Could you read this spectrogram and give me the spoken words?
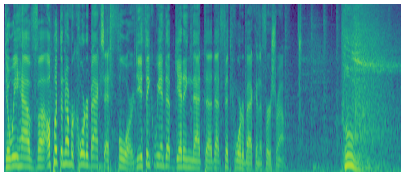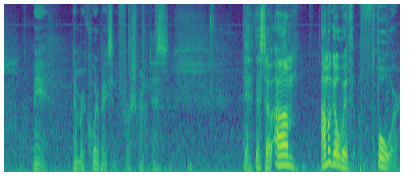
do we have? Uh, I'll put the number quarterbacks at four. Do you think we end up getting that uh, that fifth quarterback in the first round? Man, number of quarterbacks in the first round. That's that's tough. Um, I'm gonna go with four.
